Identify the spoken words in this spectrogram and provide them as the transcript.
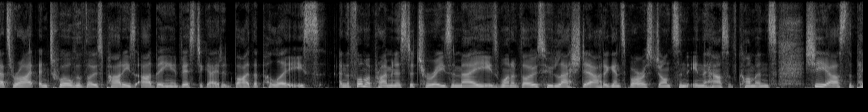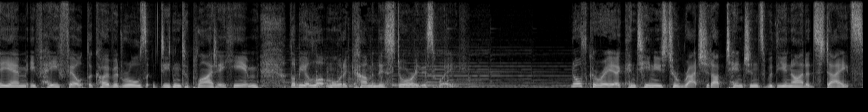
That's right, and 12 of those parties are being investigated by the police. And the former Prime Minister Theresa May is one of those who lashed out against Boris Johnson in the House of Commons. She asked the PM if he felt the COVID rules didn't apply to him. There'll be a lot more to come in this story this week. North Korea continues to ratchet up tensions with the United States.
